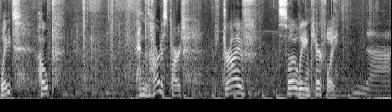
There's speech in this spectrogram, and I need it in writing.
wait, hope, and the hardest part, drive slowly and carefully. Nah.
